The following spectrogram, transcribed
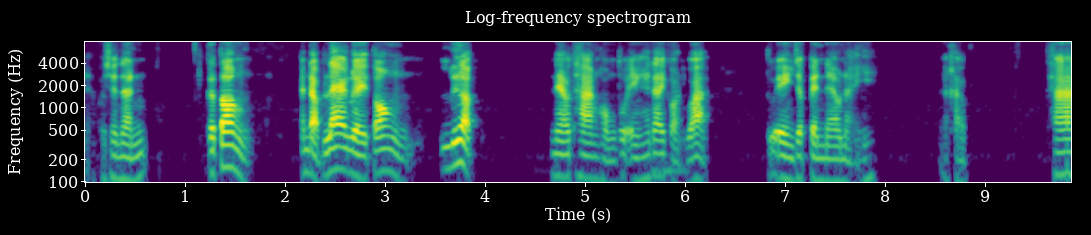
เนี่ยเพราะฉะนั้นก็ต้องอันดับแรกเลยต้องเลือกแนวทางของตัวเองให้ได้ก่อนว่า ตัวเองจะเป็นแนวไหนนะครับ ถ้า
